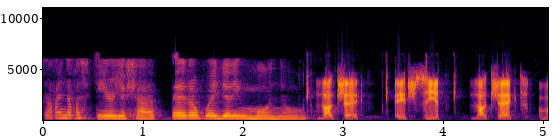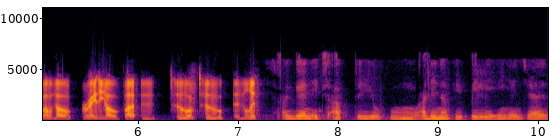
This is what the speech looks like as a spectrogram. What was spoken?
sa akin naka-stereo siya, pero pwede ring mono. Not checked. HZ. Not checked. Mono. Radio button. 2 of 2. And list. Again, it's up to you kung alin ang pipiliin niya dyan.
